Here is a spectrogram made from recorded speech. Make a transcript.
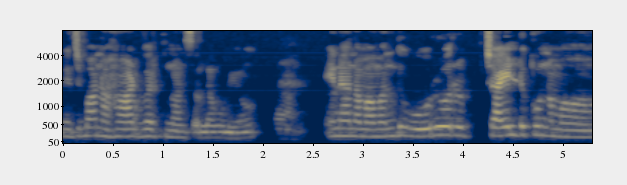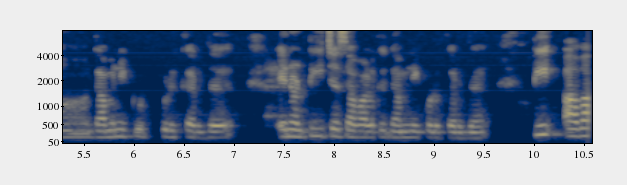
நிஜமான ஹார்ட் ஒர்க் நான் சொல்ல முடியும். ஏன்னா நம்ம வந்து ஒரு ஒரு சைல்டுக்கும் நம்ம கவனி கொடுக்கறது என்னோட டீச்சர்ஸ் அவளுக்கு கவனி கொடுக்கறது. டீ அவ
